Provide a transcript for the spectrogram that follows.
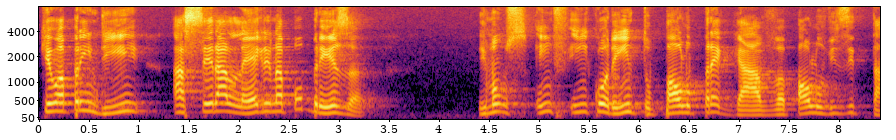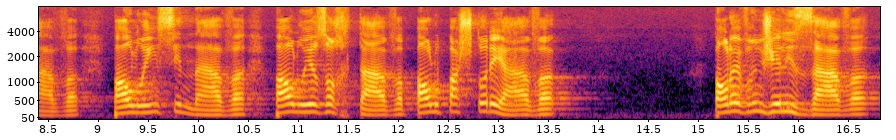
que eu aprendi a ser alegre na pobreza. Irmãos, em, em, Corinto, Paulo pregava, Paulo visitava, Paulo ensinava, Paulo exortava, Paulo pastoreava, Paulo evangelizava.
